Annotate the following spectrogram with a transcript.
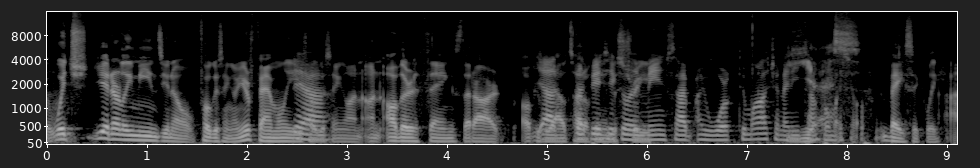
Mm. which generally means you know focusing on your family, Yeah. focusing on, on other things that are obviously yeah, outside that of the industry. basically means I, I work too much and I need time for myself. basically. I,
